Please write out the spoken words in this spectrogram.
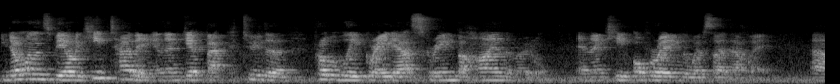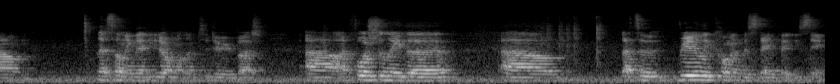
You don't want them to be able to keep tabbing and then get back to the probably grayed out screen behind the modal and then keep operating the website that way. Um, that's something that you don't want them to do, but uh, unfortunately the, um, that's a really common mistake that you see.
